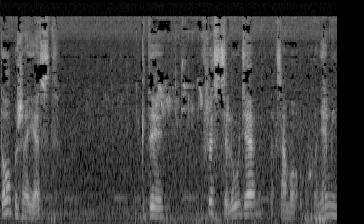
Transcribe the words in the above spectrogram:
Dobrze jest, gdy wszyscy ludzie, tak samo głuchoniemi,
